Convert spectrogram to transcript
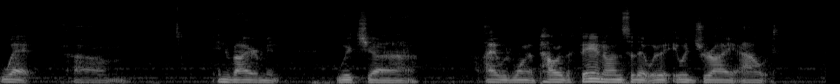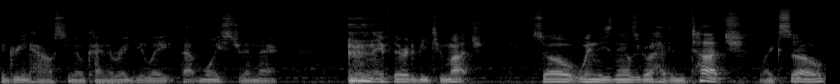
wet um, environment, which uh, I would want to power the fan on so that it would dry out the greenhouse, you know, kind of regulate that moisture in there if there were to be too much. So when these nails go ahead and touch, like so,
